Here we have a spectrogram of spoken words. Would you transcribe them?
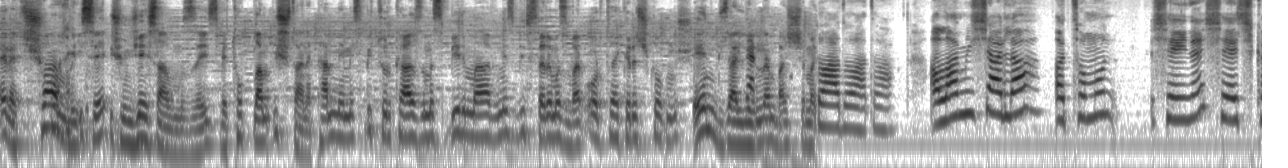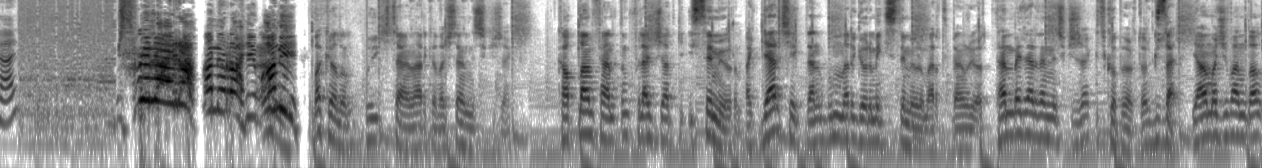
Evet şu anda ise 3. hesabımızdayız ve toplam 3 tane pembemiz, bir turkuazımız, bir mavimiz, bir sarımız var. Ortaya karışık olmuş. En güzellerinden başlamak. Dua dua dua. Allah'ım inşallah atomun şeyine şeye çıkar. Bismillahirrahmanirrahim. Amin. Bakalım bu iki tane arkadaşlar ne çıkacak? Kaplan Phantom Flash Jet istemiyorum. Bak gerçekten bunları görmek istemiyorum artık ben Riot. Pembelerden ne çıkacak? Operatör. Güzel. Yağmacı Vandal,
